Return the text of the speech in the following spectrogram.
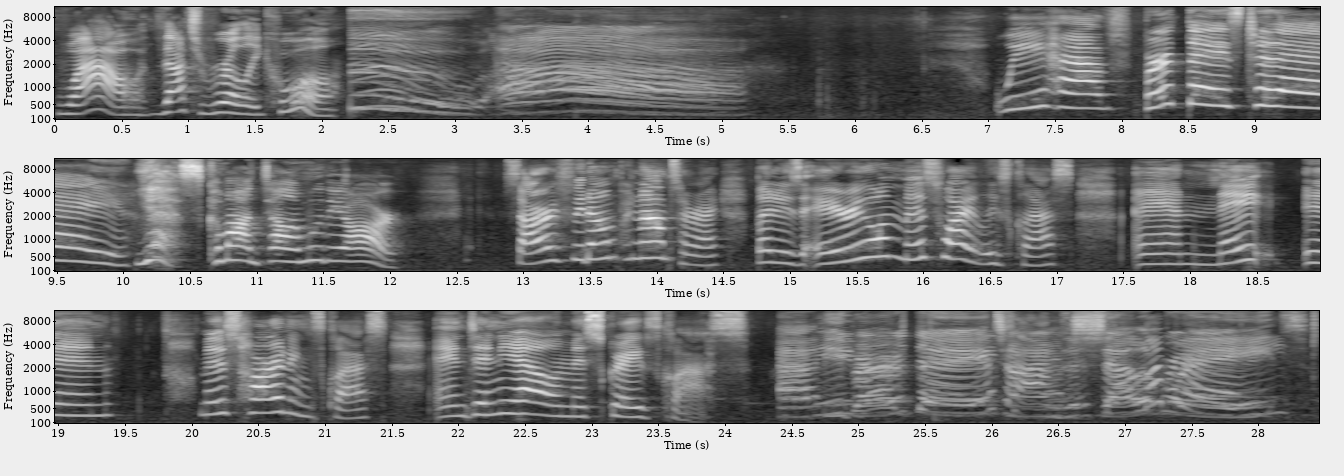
Wow, that's really cool. Ooh, ah. We have birthdays today. Yes, come on, tell them who they are. Sorry if we don't pronounce it right, but it's Ariel in Miss Wiley's class, and Nate in Miss Harding's class, and Danielle in Miss Graves' class. Happy birthday! Time to celebrate!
